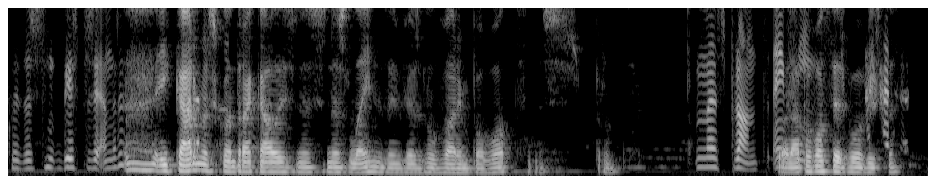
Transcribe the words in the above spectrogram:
coisas deste género. Ah, E karmas contra a Kalis nas, nas lanes em vez de levarem para o bot, mas pronto. Mas pronto, a olhar para enfim. vocês, boa vista.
